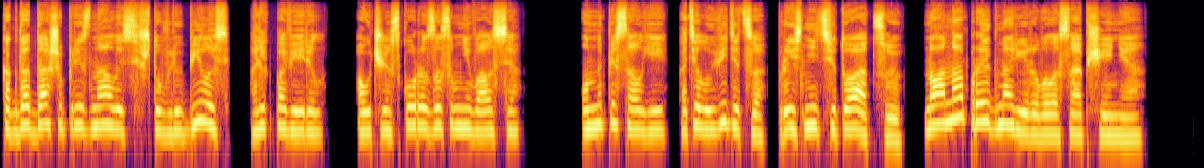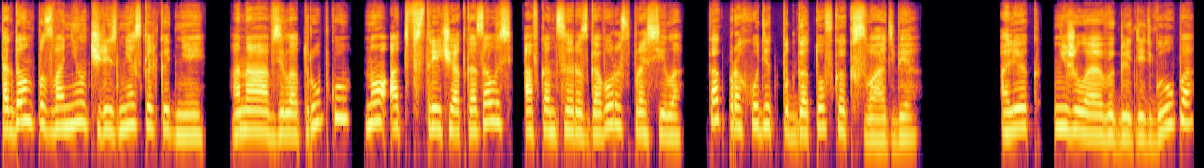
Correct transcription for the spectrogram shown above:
Когда Даша призналась, что влюбилась, Олег поверил, а очень скоро засомневался. Он написал ей, хотел увидеться, прояснить ситуацию, но она проигнорировала сообщение. Тогда он позвонил через несколько дней. Она взяла трубку, но от встречи отказалась, а в конце разговора спросила, как проходит подготовка к свадьбе. Олег, не желая выглядеть глупо,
